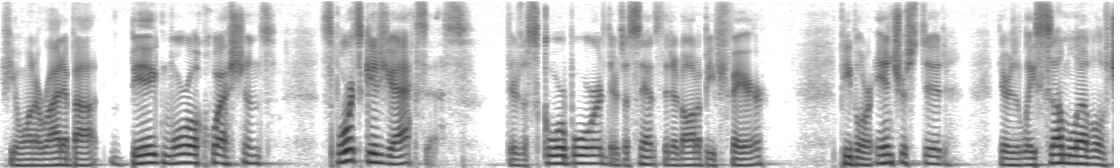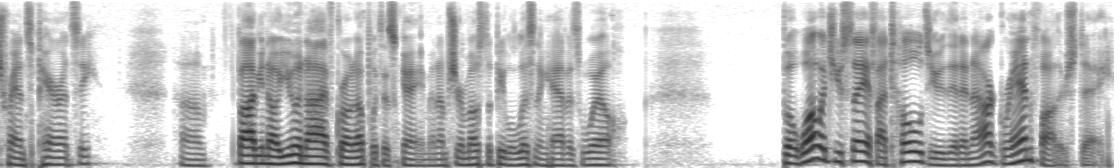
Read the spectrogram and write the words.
if you want to write about big moral questions, sports gives you access. There's a scoreboard, there's a sense that it ought to be fair. People are interested, there's at least some level of transparency. Um, Bob, you know, you and I have grown up with this game, and I'm sure most of the people listening have as well. But what would you say if I told you that in our grandfather's day,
